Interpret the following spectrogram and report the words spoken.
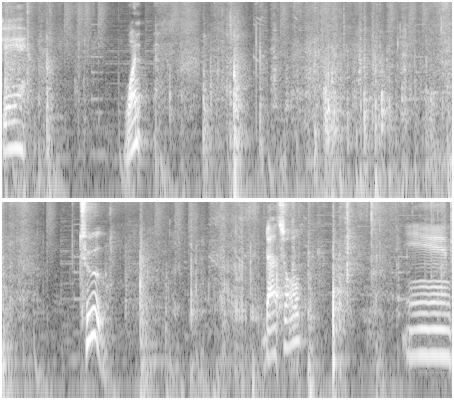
okay one. Two. That's all. And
